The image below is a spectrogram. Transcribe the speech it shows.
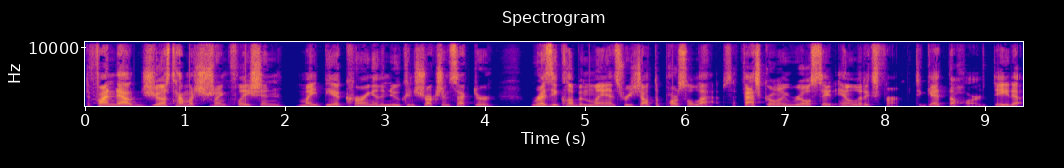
To find out just how much shrinkflation might be occurring in the new construction sector, Resi Club and Lance reached out to Parcl Labs, a fast growing real estate analytics firm, to get the hard data.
